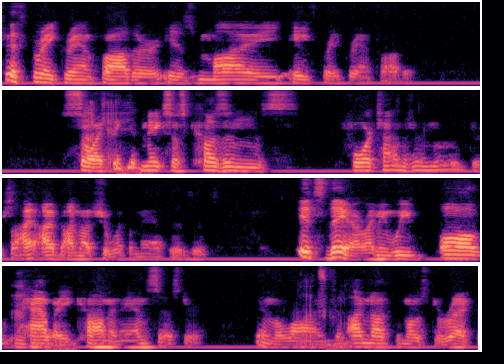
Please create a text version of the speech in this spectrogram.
fifth great grandfather is my eighth great grandfather. So I think it makes us cousins four times removed, or so. I, I I'm not sure what the math is. It's it's there. I mean, we all Mhm. have a common ancestor in the line, That's but I'm not the most direct.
